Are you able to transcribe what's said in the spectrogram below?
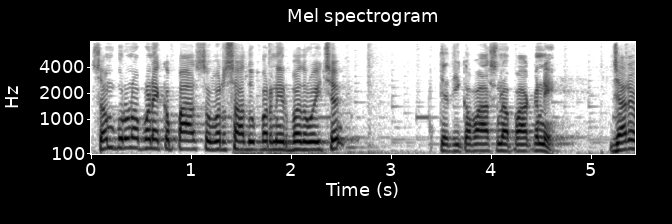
સંપૂર્ણપણે કપાસ વરસાદ ઉપર નિર્ભર હોય છે. તેથી કપાસના પાકને જ્યારે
